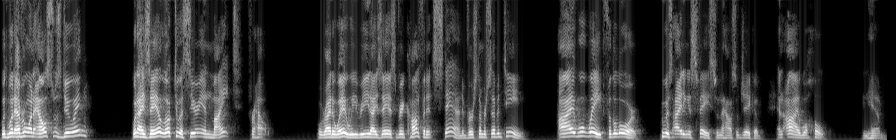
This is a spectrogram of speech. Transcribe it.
With what everyone else was doing? Would Isaiah look to Assyrian might for help? Well, right away we read Isaiah's very confident stand in verse number 17. I will wait for the Lord, who is hiding his face from the house of Jacob, and I will hope in him.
